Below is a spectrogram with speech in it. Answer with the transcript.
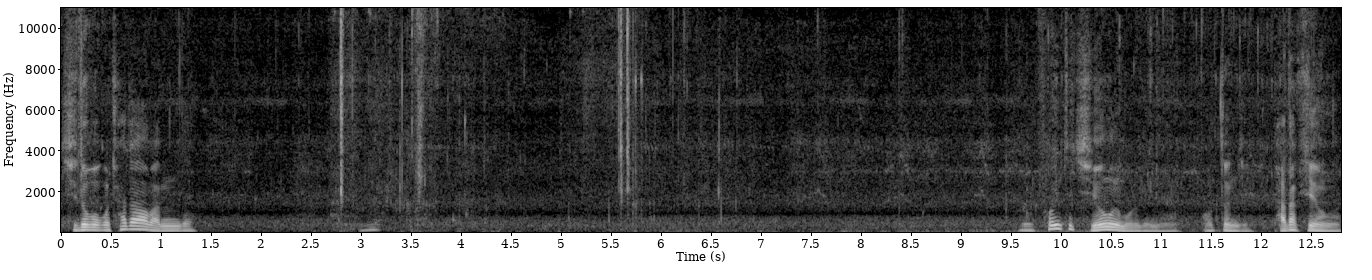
지도 보고 찾아와 봤는데. 음, 포인트 지형을 모르겠네요. 어떤지. 바닥 지형을.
